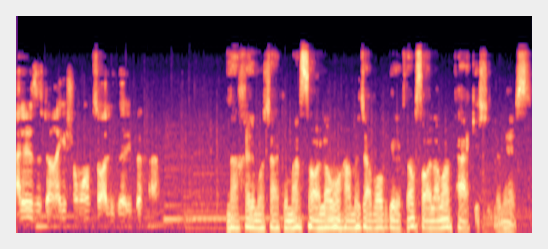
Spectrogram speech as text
علی رزا جان اگه شما هم سوالی دارید بفرم نه خیلی متشکرم. من سوالامو همه جواب گرفتم. سوالام هم ته کشیده. مرسی.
